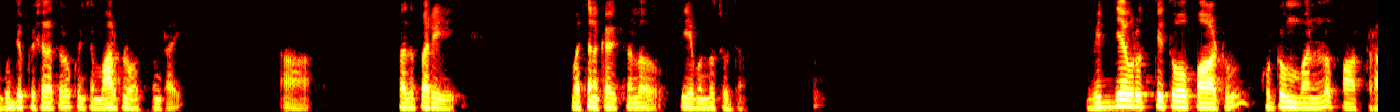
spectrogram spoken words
బుద్ధి కుశలతలో కొంచెం మార్పులు వస్తుంటాయి. తదుపరి వచన కవిత్వంలో ఏముందో చూద్దాం. విద్య వృత్తితో పాటు కుటుంబంలో పాత్ర.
